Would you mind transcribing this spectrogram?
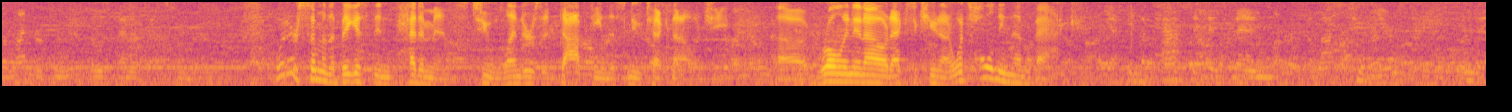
the lender can reap those benefits from it. what are some of the biggest impediments to lenders adopting this new technology uh, rolling it out executing on it what's holding them back Yeah, in the past it has been, the last two years, it has really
